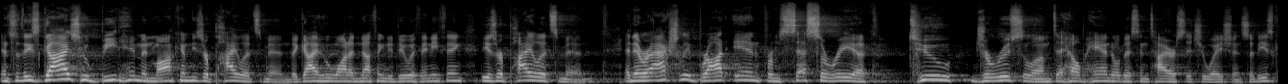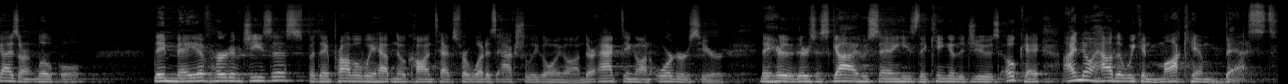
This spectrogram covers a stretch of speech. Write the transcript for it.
And so these guys who beat him and mock him, these are Pilate's men. The guy who wanted nothing to do with anything, these are Pilate's men. And they were actually brought in from Caesarea to Jerusalem to help handle this entire situation. So these guys aren't local. They may have heard of Jesus, but they probably have no context for what is actually going on. They're acting on orders here. They hear that there's this guy who's saying he's the king of the Jews. Okay, I know how that we can mock him best.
